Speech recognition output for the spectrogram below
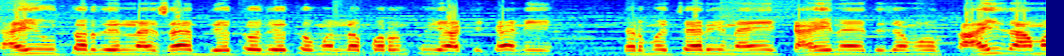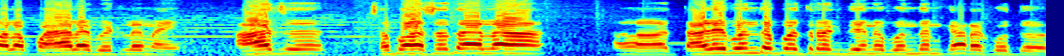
काही उत्तर दिलं नाही. साहेब देतो देतो म्हणलं परंतु या ठिकाणी कर्मचारी नाही काही नाही त्याच्यामुळं काहीच आम्हाला पाहायला भेटलं नाही. आज सभासदाला ताळेबंद पत्रक देणं बंधनकारक होतं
